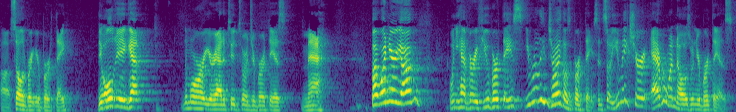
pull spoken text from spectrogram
uh, celebrate your birthday. The older you get, the more your attitude towards your birthday is meh. But when you're young, when you have very few birthdays, you really enjoy those birthdays. And so you make sure everyone knows when your birthday is.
